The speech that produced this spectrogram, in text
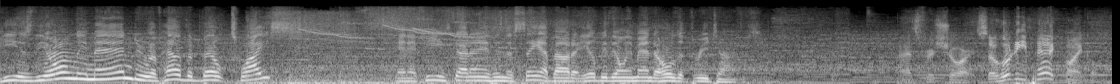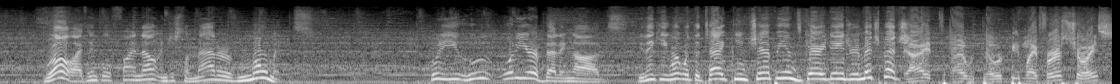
He is the only man to have held the belt twice. And if he's got anything to say about it, he'll be the only man to hold it three times. That's for sure. So who did he pick, Michael? Well, I think we'll find out in just a matter of moments. Who do you who what are your betting odds? You think he went with the tag team champions, Gary Danger and Mitch Bitch? I, I would- that would be my first choice.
